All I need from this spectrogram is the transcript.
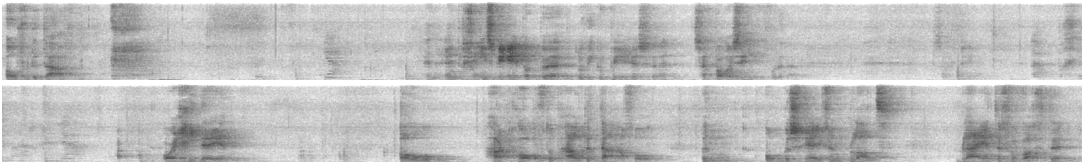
over de tafel. Ja. En, en geïnspireerd op uh, Louis Couperus, zijn poëzie. Orchideeën. O, hardhoofd op houten tafel, een onbeschreven blad, blij te verwachten,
